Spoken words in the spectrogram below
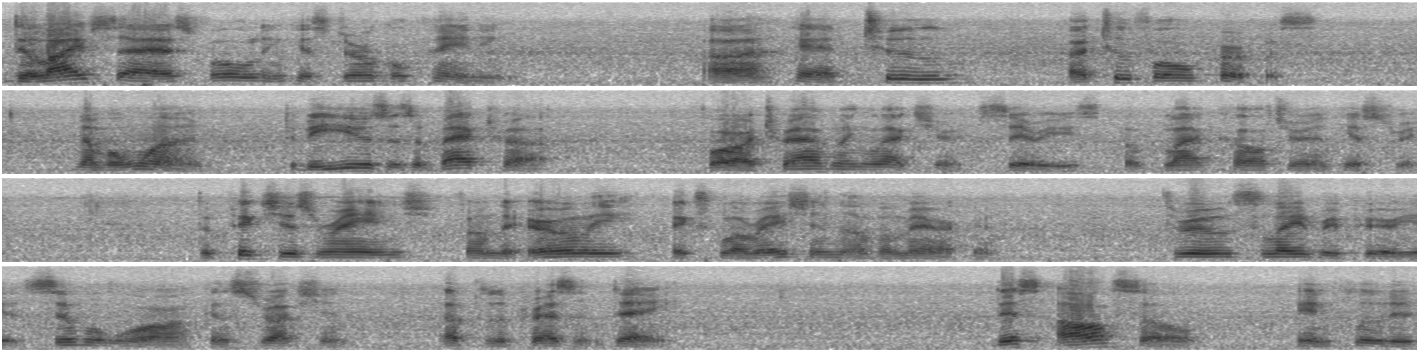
the life-size folding historical painting uh, had two, a twofold purpose. Number one, to be used as a backdrop for our traveling lecture series of black culture and history. The pictures range from the early exploration of America through slavery period, Civil War, construction, up to the present day. This also included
